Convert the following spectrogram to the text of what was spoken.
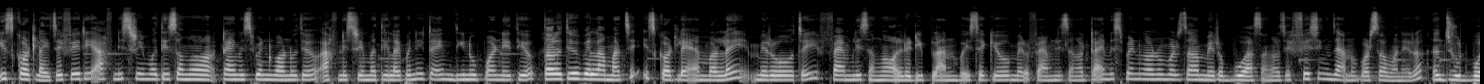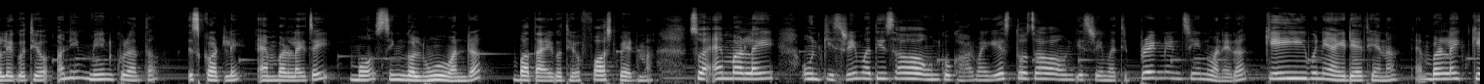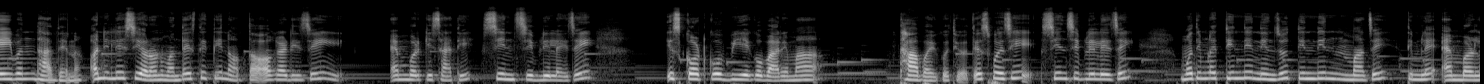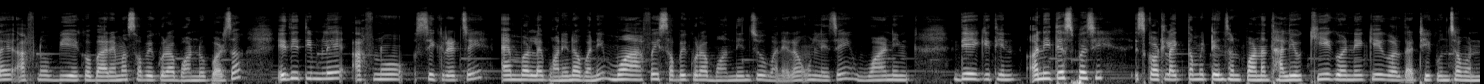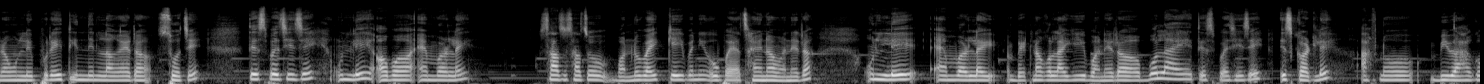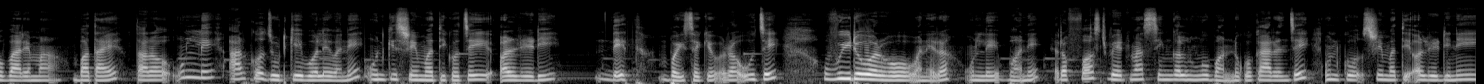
स्कटलाई चाहिँ फेरि आफ्नो श्रीमतीसँग टाइम स्पेन्ड गर्नु थियो आफ्नो श्रीमतीलाई पनि टाइम दिनुपर्ने थियो। तर त्यो बेलामा चाहिँ स्कटले एम्बरलाई मेरो चाहिँ फ्यामिलीसँग अलरेडी प्लान भइसक्यो मेरो फ्यामिलीसँग टाइम स्पेन्ड गर्नुपर्छ मेरो बुवासँग चाहिँ फेसिङ जानुपर्छ भनेर झुट बोलेको थियो। अनि मेन कुरा त स्कटले एम्बरलाई चाहिँ म सिङ्गल हुँ भनेर बताएको थियो फर्स्ट बेडमा। सो एम्बरलाई उनकी श्रीमती छ उनको घरमा यस्तो छ उनकी श्रीमती प्रेग्नेन्ट छिन् भनेर केही पनि आइडिया थिएन। एम्बरलाई केही पनि थाहा थिएन। अनि लेसी हराउनुभन्दा यस्तै तिन हप्ता अगाडि चाहिँ एम्बरकी साथी सिन सिब्लीलाई चाहिँ स्कटको बिहेको बारेमा थाहा भएको थियो। त्यसपछि सिन सिब्लीले चाहिँ म तिमीलाई तिन दिन दिन्छु। तिन दिनमा चाहिँ तिमीले एम्बरलाई आफ्नो बिहेको बारेमा सबै कुरा भन्नुपर्छ। यदि तिमीले आफ्नो सिक्रेट चाहिँ एम्बरलाई भनेन भने म आफै सबै कुरा भनिदिन्छु भनेर उनले चाहिँ वार्निङ दिएकी थिइन्। अनि त्यसपछि स्कटलाई एकदमै टेन्सन पर्न थाल्यो के गर्ने के गर्दा ठिक हुन्छ भनेर उनले पुरै तिन दिन लगाएर सोचे। त्यसपछि चाहिँ उनले अब एम्बरलाई साँचो साँचो भन्नुभयो केही पनि उपाय छैन भनेर उनले एम्बरलाई भेट्नको लागि भनेर बोलाए त्यसपछि चाहिँ स्कटले आफ्नो विवाहको बारेमा बताए। तर उनले अर्को झुट के बोल्यो भने उनकी श्रीमतीको चाहिँ अलरेडी डेथ भइसक्यो र ऊ चाहिँ विडोवर हो भनेर उनले भने। र फर्स्ट भेटमा सिङ्गल हुँ भन्नुको कारण चाहिँ उनको श्रीमती अलरेडी नै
